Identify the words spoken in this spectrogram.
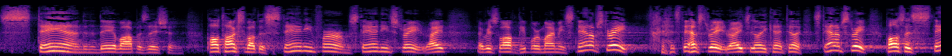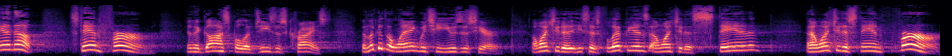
Stand in the day of opposition. Paul talks about this standing firm, standing straight, right? Every so often people remind me, stand up straight. stand up straight, right? You know, you can't tell it. Stand up straight. Paul says, stand up. Stand firm in the gospel of Jesus Christ. And look at the language he uses here. I want you to, he says, Philippians, I want you to stand and I want you to stand firm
